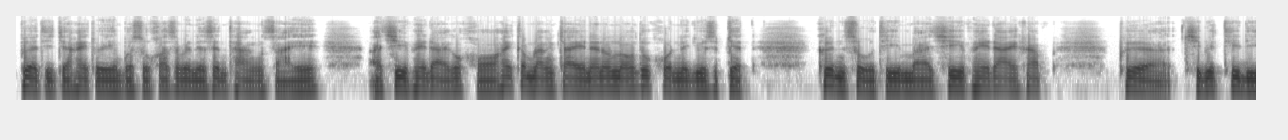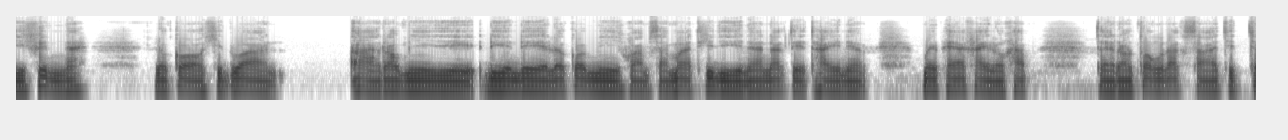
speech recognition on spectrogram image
เพื่อที่จะให้ตัวเองประสบความสำเร็จในเส้นทางสายอาชีพให้ได้ก็ขอให้กำลังใจนะน้องๆทุกคนใน U17 ขึ้นสู่ทีมอาชีพให้ได้ครับ เพื่อชีวิตที่ดีขึ้นนะ แล้วก็คิดว่า อ่าเรามี DNA แล้วก็มีความสามารถที่ดีนะนักเตะไทยเนี่ยไม่แพ้ใครหรอกครับ แต่เราต้องรักษาจิตใจ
